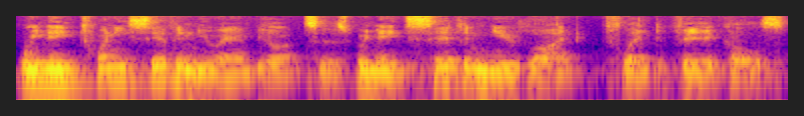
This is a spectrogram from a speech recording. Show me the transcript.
We need 27 new ambulances. We need seven new light fleet vehicles.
